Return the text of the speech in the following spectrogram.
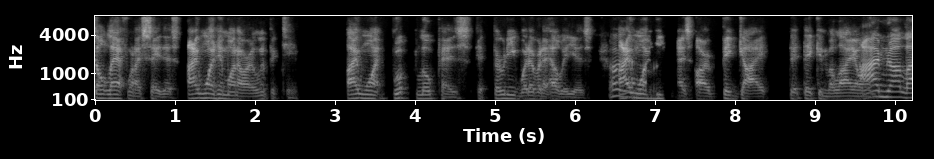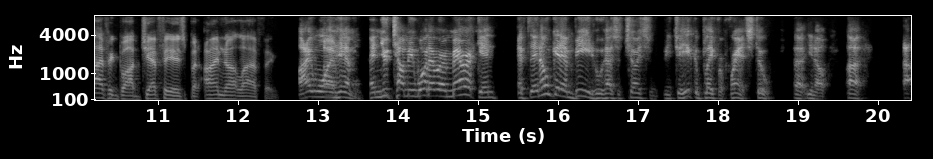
don't laugh when I say this. I want him on our Olympic team. I want Brook Lopez at 30, whatever the hell he is. Oh, I want him as our big guy that they can rely on. I'm not laughing, Bob. Jeff is, but I'm not laughing. I want him. And you tell me whatever American, if they don't get Embiid, who has a choice, he could play for France too. Uh, you know, uh, I,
